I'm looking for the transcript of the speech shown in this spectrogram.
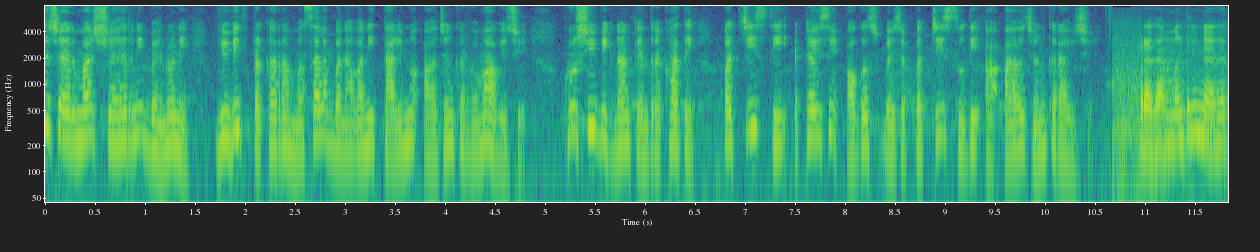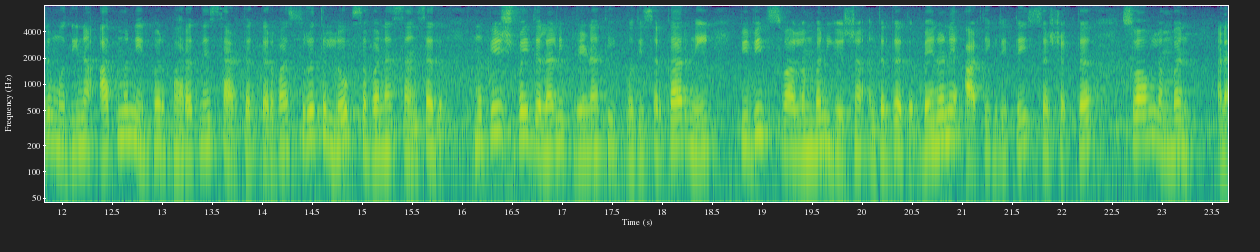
શહેરમાં શહેરની બહેનોને વિવિધ પ્રકારના મસાલા બનાવવાની તાલીમનું આયોજન કરવામાં આવ્યું છે. કૃષિ વિજ્ઞાન કેન્દ્ર ખાતે પચીસથી અઠ્યાવીસમી ઓગસ્ટ બે હજાર પચીસ સુધી આ આયોજન કરાયું છે. પ્રધાનમંત્રી નરેન્દ્ર મોદીના આત્મનિર્ભર ભારતને સાર્થક કરવા સુરત લોકસભાના સાંસદ મુકેશભાઈ દલાલની પ્રેરણાથી મોદી સરકારની વિવિધ સ્વાવલંબન યોજના અંતર્ગત બહેનોને આર્થિક રીતે સશક્ત, સ્વાવલંબન અને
